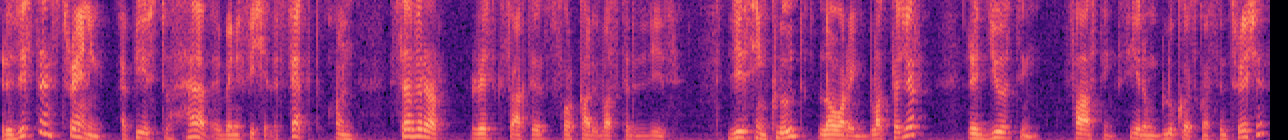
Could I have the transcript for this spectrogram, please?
Resistance training appears to have a beneficial effect on several risk factors for cardiovascular disease. These include lowering blood pressure, reducing fasting serum glucose concentration,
